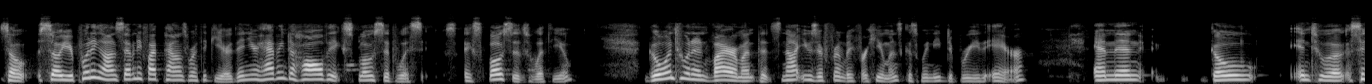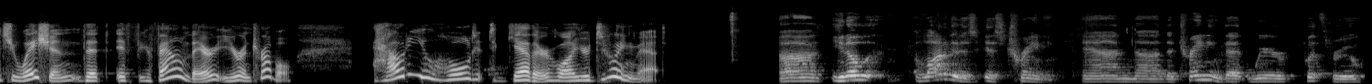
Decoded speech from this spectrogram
So so you're putting on seventy five pounds worth of gear. Then you're having to haul the explosive with explosives with you. Go into an environment that's not user friendly for humans because we need to breathe air, and then go into a situation that if you're found there, you're in trouble. How do you hold it together while you're doing that? Uh, you know, a lot of it is is training, and uh, the training that we're put through,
